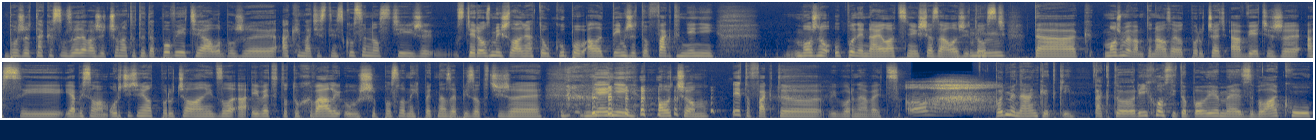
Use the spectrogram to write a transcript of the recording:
bože, taká som zvedavá, že čo na to teda poviete, alebo že aké máte s tým skúsenosti, že ste rozmýšľali nad tou kúpou, ale tým, že to fakt není možno úplne najlacnejšia záležitosť, mm-hmm. tak môžeme vám to naozaj odporúčať a viete, že asi ja by som vám určite neodporúčala nič zle a Ivet to tu chváli už posledných 15 epizód, čiže není o čom. Je to fakt uh, výborná vec. Oh. Poďme na anketky. Takto rýchlo si to povieme z vlaku,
